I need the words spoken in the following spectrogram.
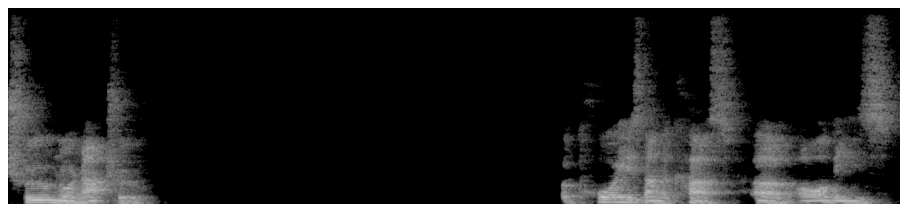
true nor not true, poised on the cusp of all these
